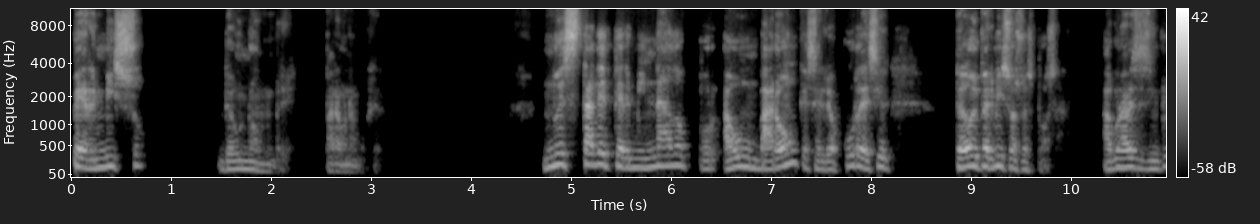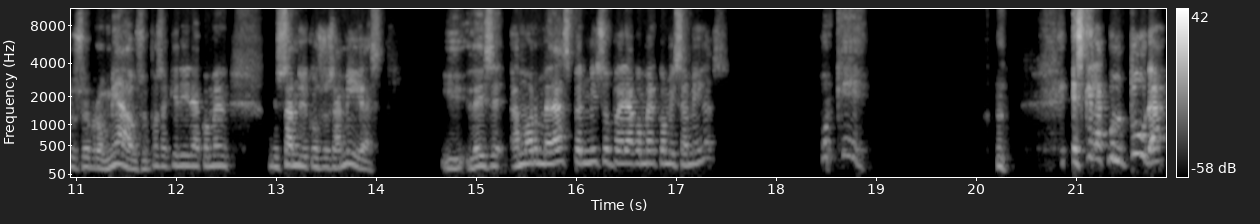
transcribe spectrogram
permiso de un hombre para una mujer. No está determinado por a un varón que se le ocurre decir, te doy permiso a su esposa. Algunas veces incluso he bromeado, su esposa quiere ir a comer un sándwich con sus amigas y le dice, amor, ¿me das permiso para ir a comer con mis amigas? ¿Por qué? Es que la cultura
